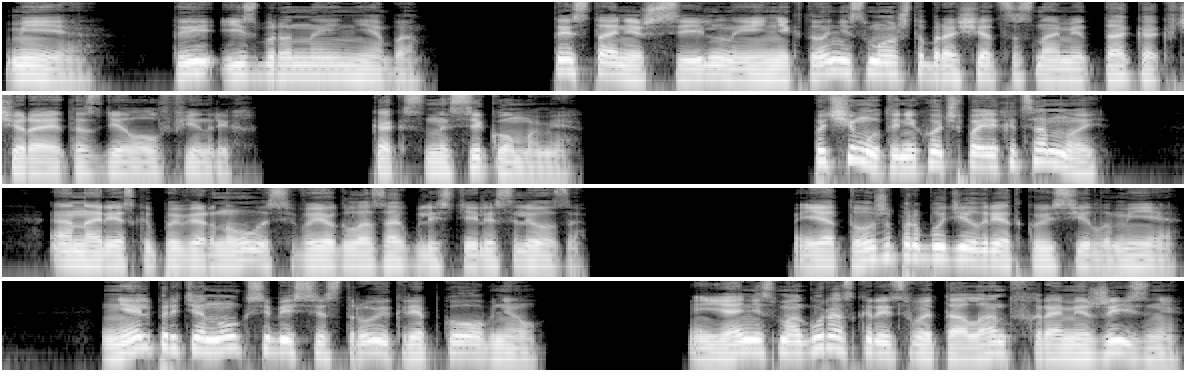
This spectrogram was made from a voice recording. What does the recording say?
«Мия, ты избранное небо. Ты станешь сильной, и никто не сможет обращаться с нами так, как вчера это сделал Финрих. Как с насекомыми. Почему ты не хочешь поехать со мной? Она резко повернулась, в ее глазах блестели слезы. Я тоже пробудил редкую силу, Мия. Нель притянул к себе сестру и крепко обнял. Я не смогу раскрыть свой талант в храме жизни.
